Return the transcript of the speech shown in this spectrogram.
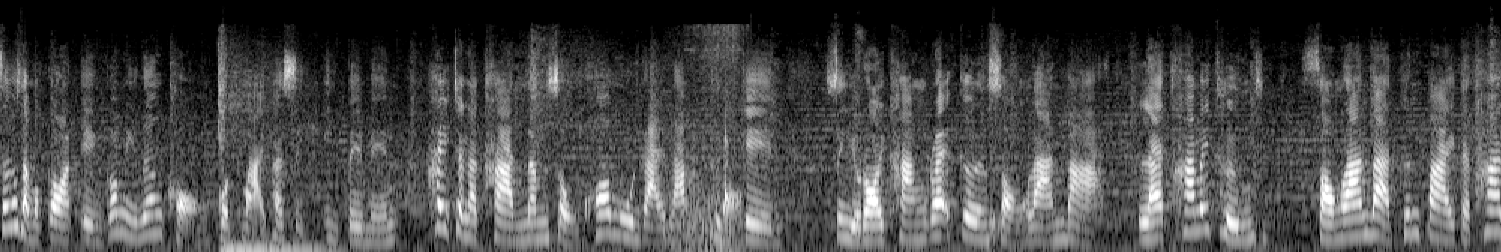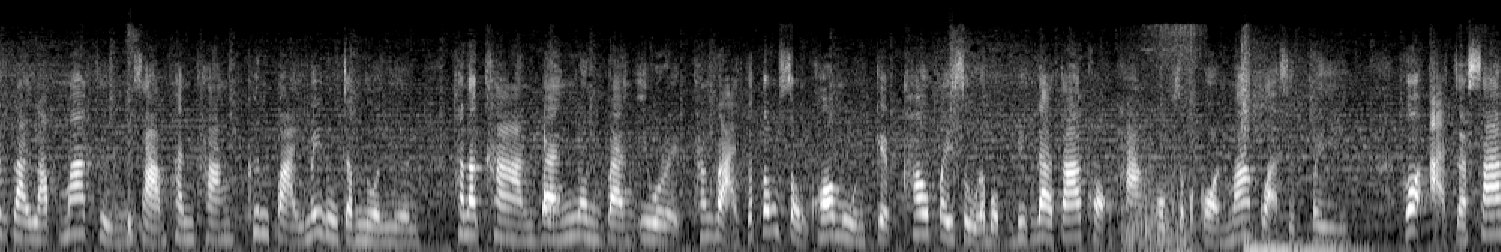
ซึ่งสรรพากรเองก็มีเรื่องของกฎหมายภาษี e-payment ให้ธนาคารนำส่งข้อมูลรายรับถึงเกณฑ์ 400 ครั้งและเกิน 2 ล้านบาท และถ้าไม่ถึง 2 ล้านบาทขึ้นไป แต่ถ้ารายรับมากถึง 3,000 ครั้งขึ้นไปไม่ดูจำนวนเงิน ธนาคารแบงก์นนแบงก์อีเวอเรตทั้งหลายก็ต้องส่งข้อมูลเก็บเข้าไปสู่ระบบ Big Data ของทางกรมสรรพากรมากกว่า 10 ปีก็อาจจะสร้าง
